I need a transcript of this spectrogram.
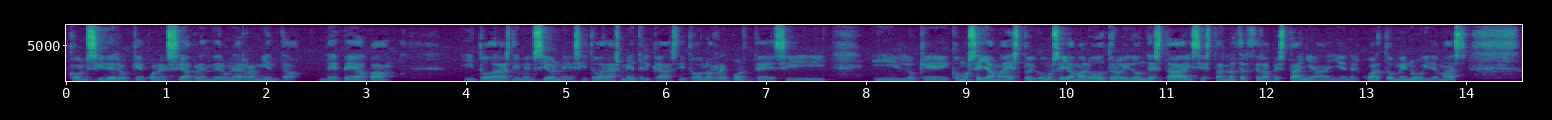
considero que ponerse a aprender una herramienta de pe a pa y todas las dimensiones y todas las métricas y todos los reportes y, y, lo que cómo se llama esto y cómo se llama lo otro y dónde está y si está en la tercera pestaña y en el cuarto menú y demás,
